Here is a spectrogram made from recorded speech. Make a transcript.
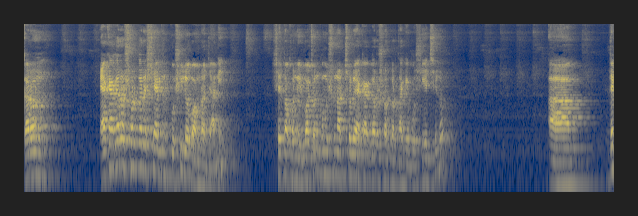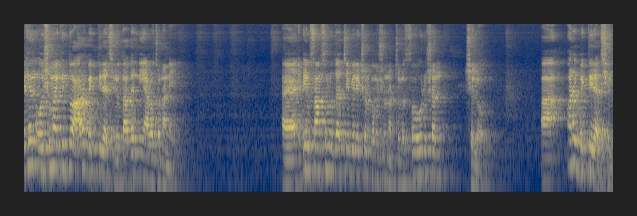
কারণ এক এগারো সরকারের সে একজন কুশীলব আমরা জানি। সে তখন নির্বাচন কমিশনার ছিল এক এগারো সরকার তাকে বসিয়েছিল। দেখেন, ওই সময় কিন্তু আরও ব্যক্তিরা ছিল, তাদের নিয়ে আলোচনা নেই। ATM Shamsul Huda chief election commissioner ছিল, সহুল হোসেন ছিল। অনেক ব্যক্তিরা ছিল।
